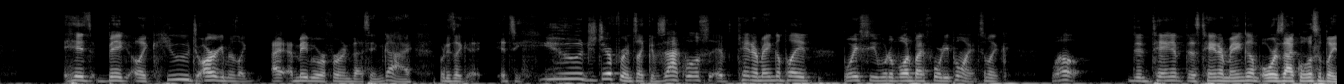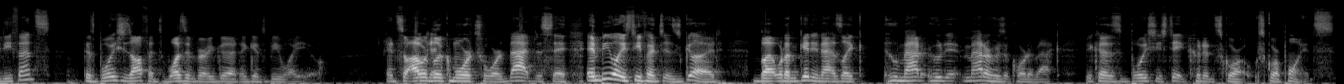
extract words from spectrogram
his big like huge argument is like I I may be referring to that same guy, but he's like it's a huge difference. Like if Zach Wilson, if Tanner Mangum played, Boise would have won by forty points. I'm like, well, did Tan, does Tanner Mangum or Zach Wilson play defense? Because Boise's offense wasn't very good against BYU, and so I would Okay. look more toward that to say. And BYU's defense is good, but what I'm getting at is like who matter who didn't matter who's a quarterback because Boise State couldn't score score points.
